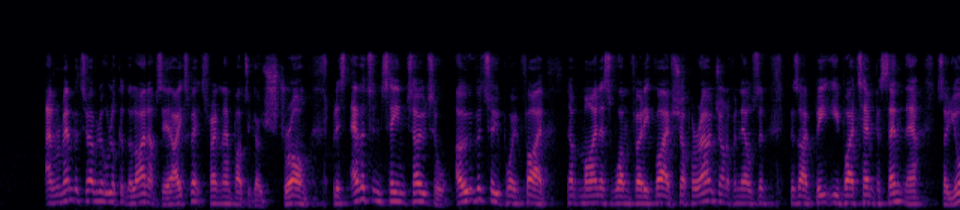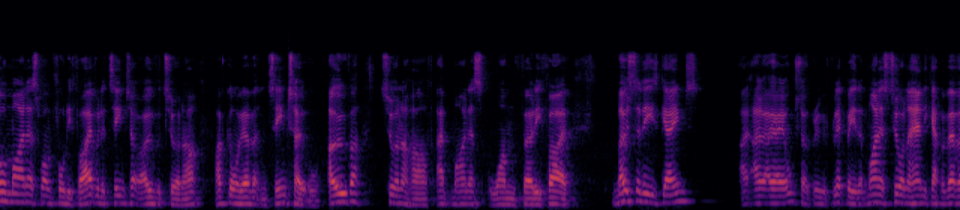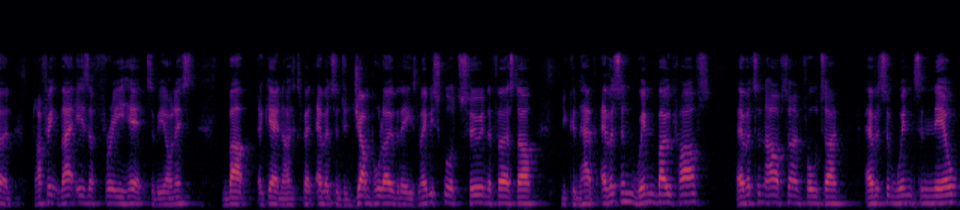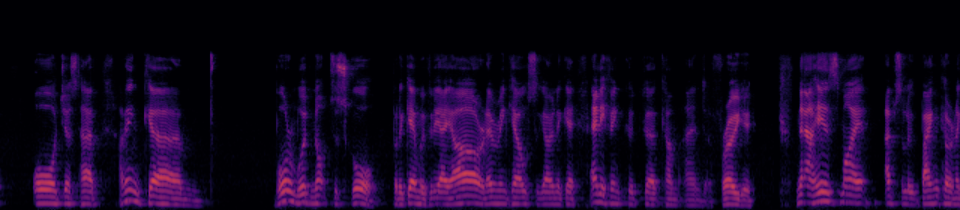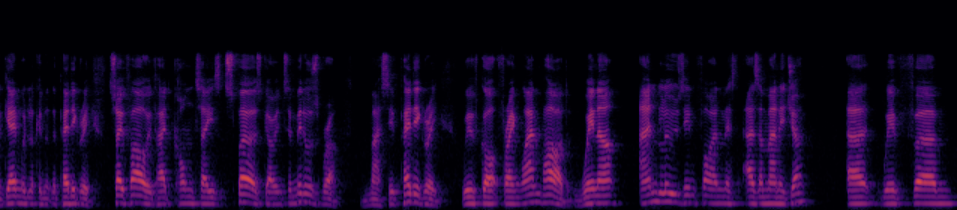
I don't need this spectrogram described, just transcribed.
and remember to have a little look at the lineups here. I expect Frank Lampard to go strong, but it's Everton team total over 2.5 at minus 135. Shop around, Jonathan Nelson, because I beat you by 10% there. So you're minus 145 with a team total over two and a half. I've gone with Everton team total over two and a half at minus 135. Most of these games, I, I, also agree with Flippy that minus two on the handicap of Everton. I think that is a free hit, to be honest. But again, I expect Everton to jump all over these, maybe score two in the first half. You can have Everton win both halves, Everton half time, full time, Everton win to nil, or just have, I think, um, Boreham not to score. But again, with VAR and everything else going again, anything could uh, come and throw you. Now, here's my absolute banker. And again, we're looking at the pedigree. So far, we've had Conte's Spurs going to Middlesbrough massive pedigree. We've got Frank Lampard, winner and losing finalist as a manager uh, with um,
